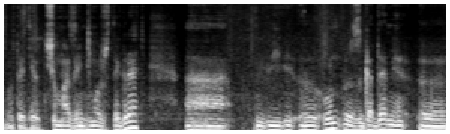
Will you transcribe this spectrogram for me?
вот эти вот чумазые не может играть, а, э, он с годами э,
